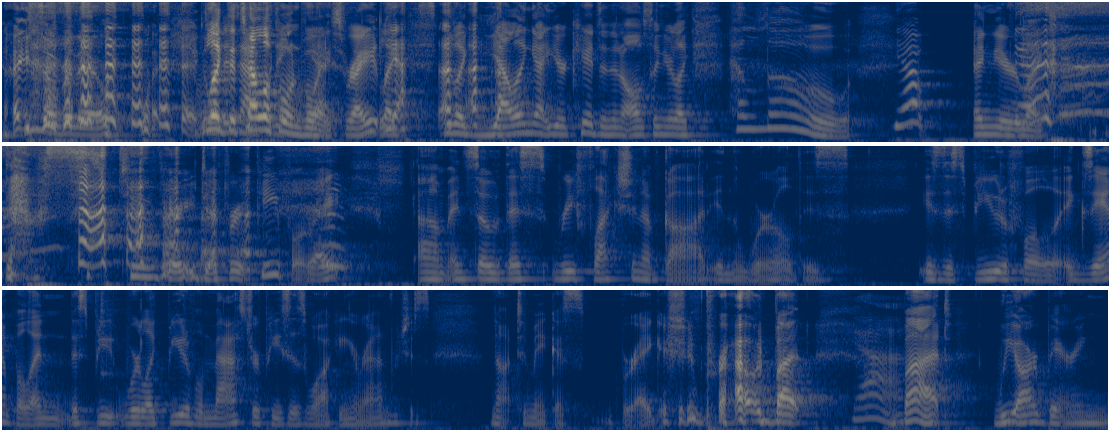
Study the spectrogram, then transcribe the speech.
nice over there. Like, what- What like the telephone happening? voice, right? Like Yes. you're like yelling at your kids and then all of a sudden you're like, hello. yep, and you're like that was two very different people right um, and so this reflection of god in the world is is this beautiful example and this be- we're like beautiful masterpieces walking around which is not to make us braggish and proud but yeah, but we are bearing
